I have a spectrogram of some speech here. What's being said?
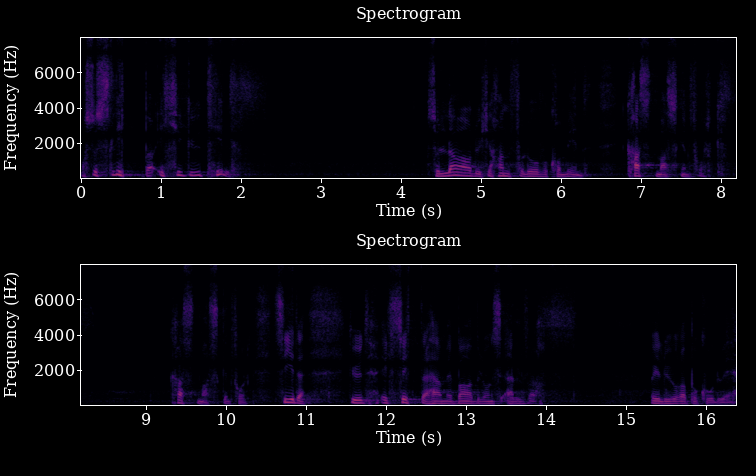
Og så slipper ikke Gud til. Så lar du ikke Han få lov å komme inn. Kast masken, folk. Kast masken, folk. Si det. Gud, jeg sitter her med Babylons elver, og jeg lurer på hvor du er.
